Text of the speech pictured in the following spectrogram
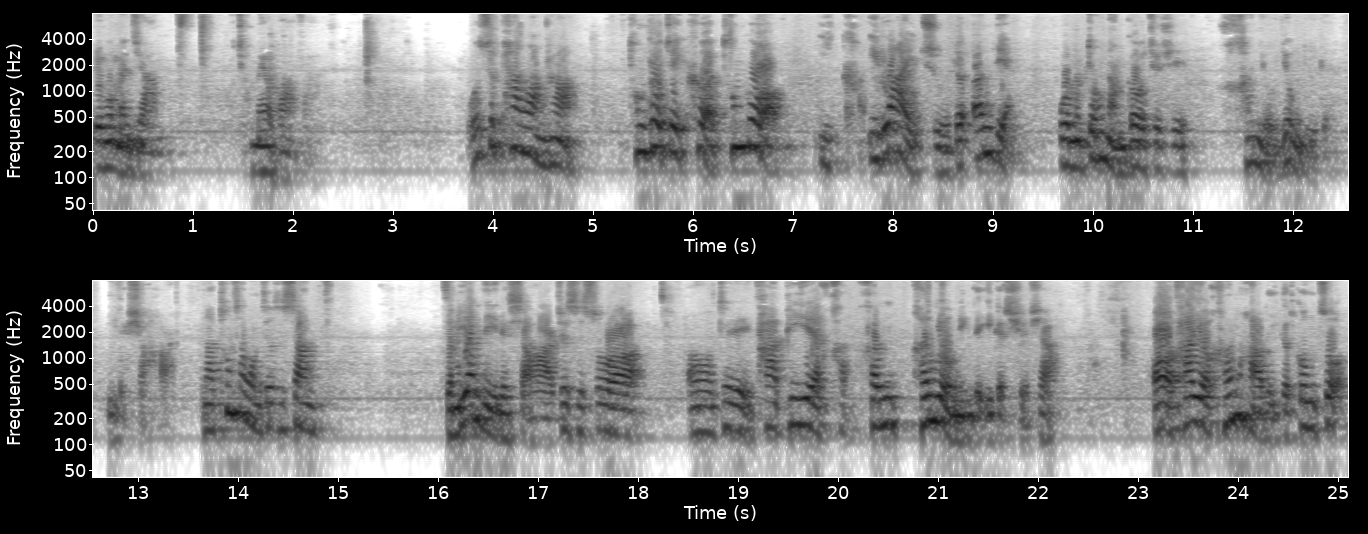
跟我们讲，就没有办法。我是盼望哈，通过这课，通过依靠依赖主的恩典，我们都能够就是很有用的一个。一个小孩，那通常我们就是像怎么样的一个小孩？就是说，哦，对，他毕业很很很有名的一个学校，哦，他有很好的一个工作，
